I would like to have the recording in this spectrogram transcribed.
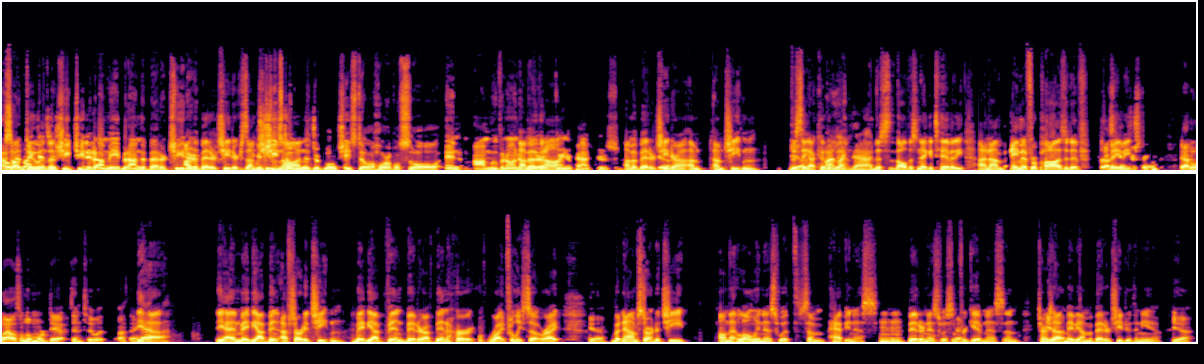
Oh, So I I'm like doing that. So the- she cheated on me, but I'm the better cheater. I'm the better cheater because I'm because cheating she's still on. miserable. She's still a horrible soul, and I'm moving on to I'm better, moving on. greener pastures. I'm a better Yeah. cheater. I- I'm I'm cheating this Yeah. thing I could have I been. like that. This all this negativity, and I'm aiming for positive, That's baby. interesting. That allows a little more depth into it, I think. Yeah. Yeah, and maybe I've been I've started cheating. Maybe I've been bitter. I've been hurt, rightfully so, right? Yeah. But now I'm starting to cheat on that loneliness with some happiness, hmm bitterness with some Yeah. forgiveness, and turns Yeah. out maybe I'm a better cheater than you. Yeah.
